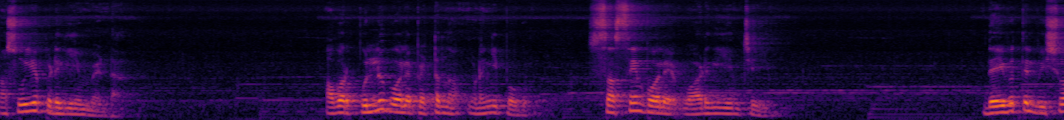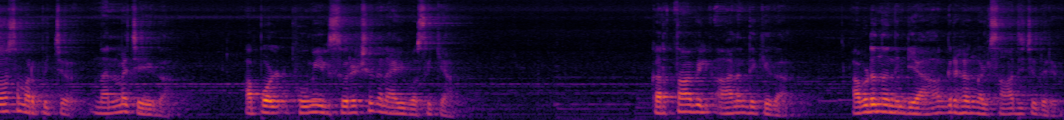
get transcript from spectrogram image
അസൂയപ്പെടുകയും വേണ്ട. അവർ പുല്ലുപോലെ പെട്ടെന്ന് ഉണങ്ങിപ്പോകും. സസ്യം പോലെ വാടുകയും ചെയ്യും. ദൈവത്തിൽ വിശ്വാസമർപ്പിച്ച് നന്മ ചെയ്യുക. അപ്പോൾ ഭൂമിയിൽ സുരക്ഷിതനായി വസിക്കാം. കർത്താവിൽ ആനന്ദിക്കുക. അവിടുന്ന് നിന്റെ ആഗ്രഹങ്ങൾ സാധിച്ചു തരും.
